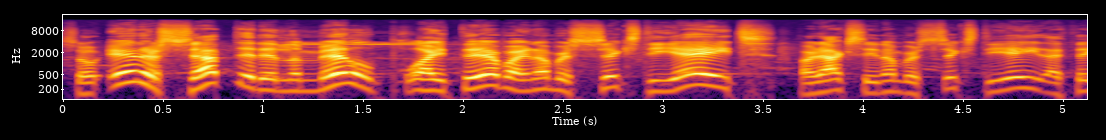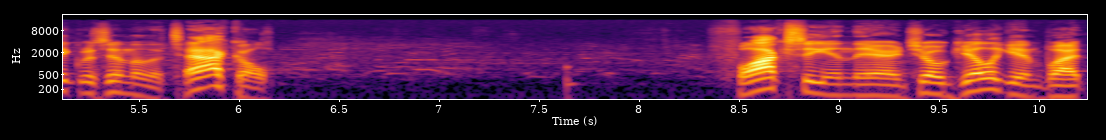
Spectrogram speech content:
So intercepted in the middle right there by number 68. Or actually, number 68, I think, was in on the tackle. Foxy in there and Joe Gilligan, but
